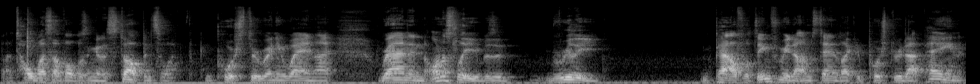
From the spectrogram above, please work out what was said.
But I told myself I wasn't going to stop, and so I fucking pushed through anyway. And I ran, and honestly, it was a really powerful thing for me to understand that I could push through that pain.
